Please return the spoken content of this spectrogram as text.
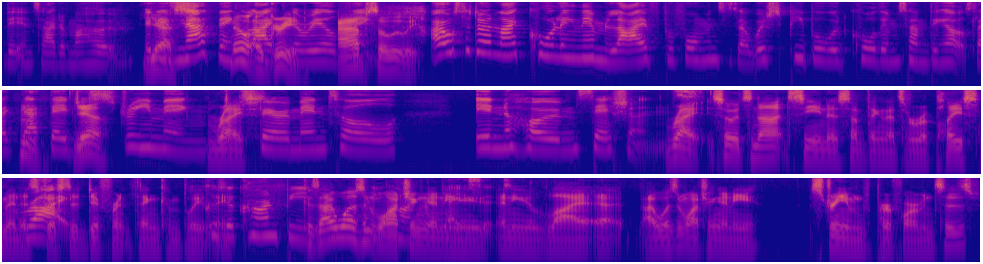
the inside of my home. It is Yes. nothing No, like agreed. the real thing. Absolutely. I also don't like calling them live performances. I wish people would call them something else, like that they're just Hmm. Yeah. streaming Right. experimental in-home sessions. Right. So it's not seen as something that's a replacement. It's just a different thing completely. Because it can't be. Because I wasn't watching any it. any live. Uh, I wasn't watching any streamed performances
